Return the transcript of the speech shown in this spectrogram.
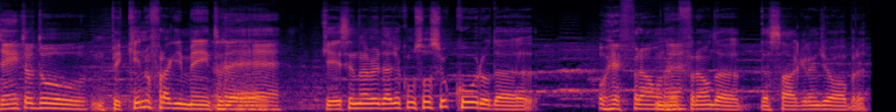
dentro do. um pequeno fragmento, né? É, Que esse, na verdade, é como se fosse o coro da, o refrão, o né? refrão da, dessa grande obra.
